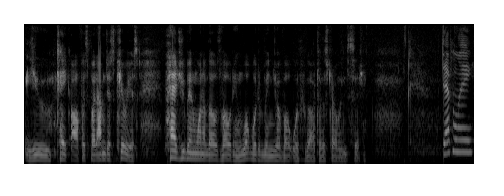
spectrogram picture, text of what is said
you take office. But I'm just curious, had you been one of those voting, what would have been your vote with regard to the Sterling decision? Definitely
